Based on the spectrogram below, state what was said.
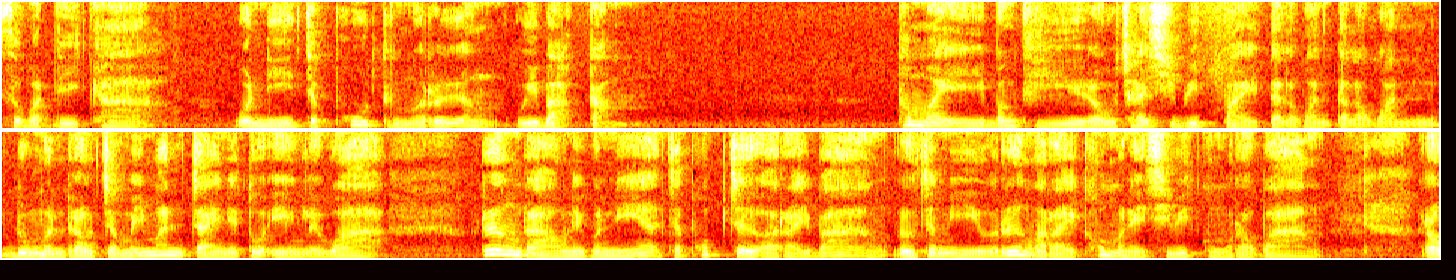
สวัสดีค่ะ วันนี้จะพูดถึงเรื่องวิบากกรรมทำไมบางทีเราใช้ชีวิตไปแต่ละวันแต่ละวัน ดูเหมือนเราจะไม่มั่นใจในตัวเองเลยว่า เรื่องราวในวันนี้จะพบเจออะไรบ้าง หรือจะมีเรื่องอะไรเข้ามาในชีวิตของเราบ้าง เรา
